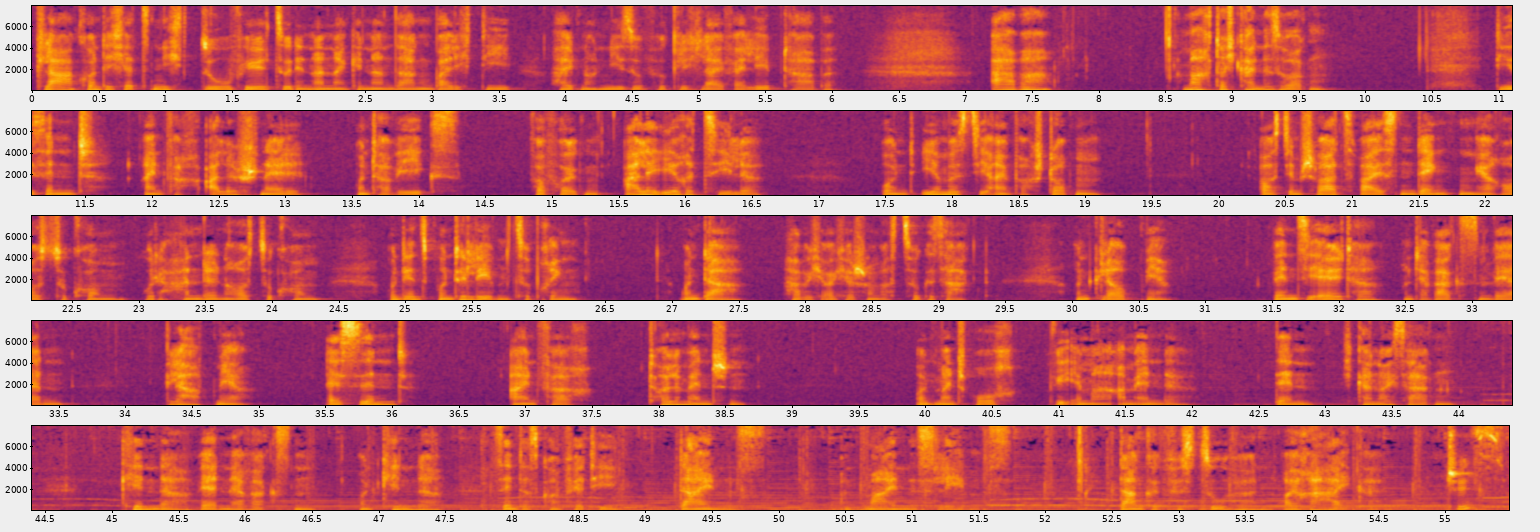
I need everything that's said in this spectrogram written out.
Klar konnte ich jetzt nicht so viel zu den anderen Kindern sagen, weil ich die halt noch nie so wirklich live erlebt habe. Aber macht euch keine Sorgen. Die sind einfach alle schnell unterwegs, verfolgen alle ihre Ziele und ihr müsst sie einfach stoppen, aus dem schwarz-weißen Denken herauszukommen oder Handeln rauszukommen und ins bunte Leben zu bringen. Und da habe ich euch ja schon was zu gesagt. Und glaubt mir, wenn sie älter und erwachsen werden, glaubt mir, es sind einfach tolle Menschen. Und mein Spruch, wie immer am Ende. Denn ich kann euch sagen, Kinder werden erwachsen und Kinder sind das Konfetti deines und meines Lebens. Danke fürs Zuhören, eure Heike. Tschüss.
